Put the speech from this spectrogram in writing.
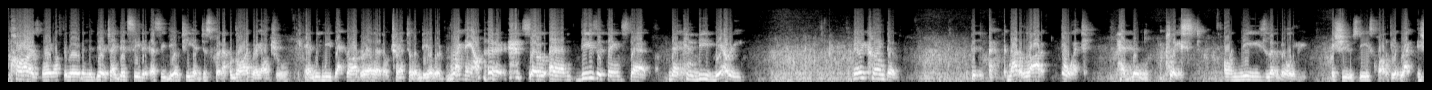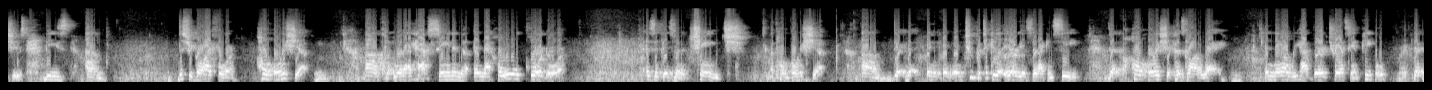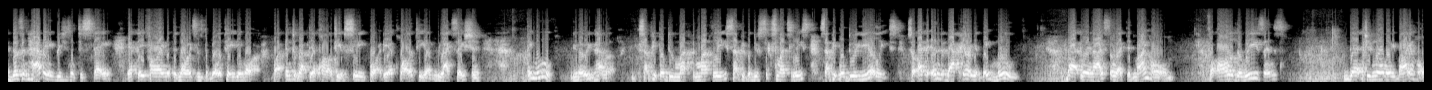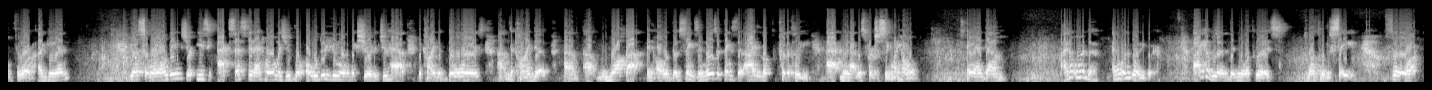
cars going off the road in the ditch. I did see that SCDOT had just put up a guardrail. Sure. And we need that guardrail at Otranto and Deerwood right now. so um, these are things that that can be very, very kind of that not a lot of thought had been placed on these livability issues, these quality of life issues, these um, disregard for home ownership. Um, what I have seen in the in that whole corridor is that there's been a change of home ownership. Um, there, the, in, in, in two particular areas that I can see that home ownership has gone away. And now we have very transient people Right. that doesn't have any reason to stay if they find that the noise is debilitating or, or interrupt their quality of sleep or their quality of relaxation, they move. You know, you have a some people do month month lease, some people do six months lease, some people do a year lease. So at the end of that period, they move. But when I selected my home, for all of the reasons that you normally buy a home for. Again, your surroundings, your easy access to that home as you grow older. You want to make sure that you have the kind of doors, um, the kind of um, uh, walk up, and all of those things. And those are things that I looked critically at when I was purchasing my home. And um, I don't want to go. I don't want to go anywhere. I have lived in Northwoods, Northwood Estate, for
